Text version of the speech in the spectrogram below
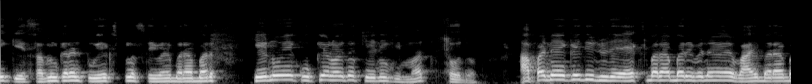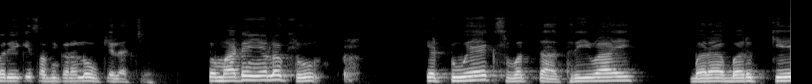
એક, એ સમીકરણ two X plus three Y બરાબર કેનો એક ઉકેલ હોય તો કેની કિંમત શોધો. આપણને કહી દીધું છે એક્સ બરાબર અને વાય બરાબર એક એ સમીકરણનો ઉકેલ જ છે. તો માટે અહીંયા લખશું કે ટુ એક્સ વત્તા થ્રી વાય બરાબર કે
